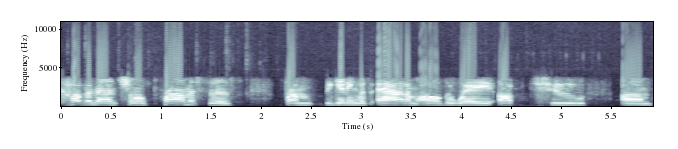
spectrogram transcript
covenantal promises from beginning with Adam all the way up to um,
